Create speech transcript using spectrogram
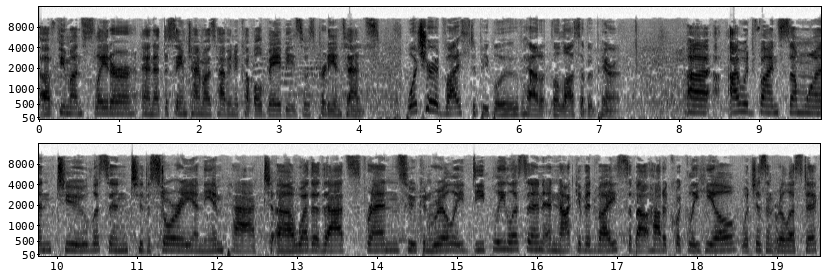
a few months later, and at the same time, I was having a couple of babies. It was pretty intense. What's your advice to people who've had the loss of a parent? Uh, I would find someone to listen to the story and the impact, uh, whether that's friends who can really deeply listen and not give advice about how to quickly heal, which isn't realistic,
